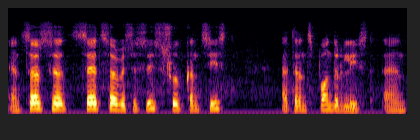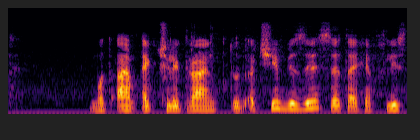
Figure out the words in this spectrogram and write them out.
and set, services list should consist a transponder list. And what I'm actually trying to achieve with this that I have list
